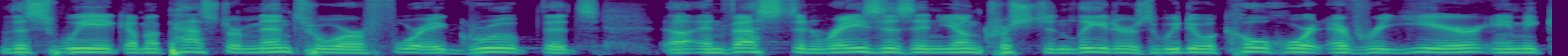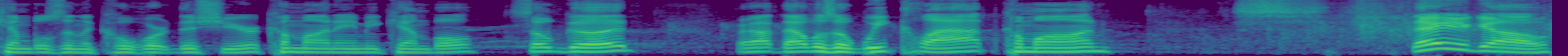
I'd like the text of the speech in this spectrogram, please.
this week. I'm a pastor mentor for a group that uh, invests and raises in young Christian leaders. We do a cohort every year. Amy Kimball's in the cohort this year. Come on, Amy Kimball. So good. That was a weak clap. Come on. There you go.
